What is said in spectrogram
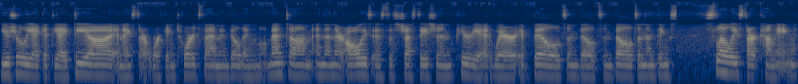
Usually, I get the idea and I start working towards them and building the momentum. And then there always is this gestation period where it builds and builds and builds, and then things slowly start coming.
